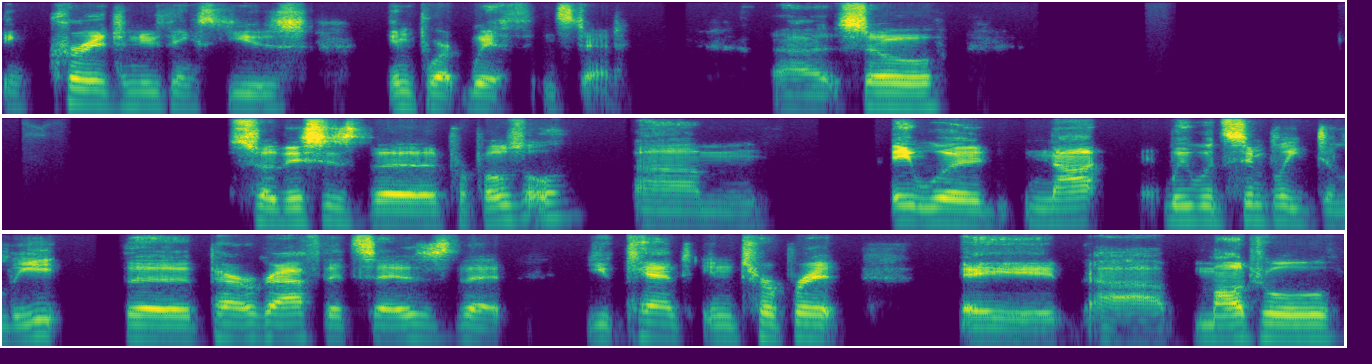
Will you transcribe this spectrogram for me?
encourage new things to use import with instead. Uh, so so this is the proposal. Um, it would not, we would simply delete the paragraph that says that you can't interpret a uh, module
